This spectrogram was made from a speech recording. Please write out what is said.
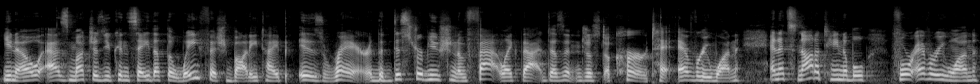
You know, as much as you can say that the wayfish body type is rare, the distribution of fat like that doesn't just occur to everyone, and it's not attainable for everyone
